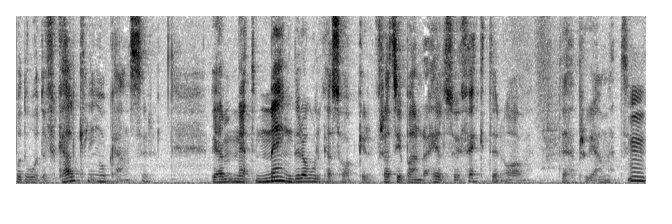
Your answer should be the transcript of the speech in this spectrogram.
både åderförkalkning och cancer. Vi har mätt mängder av olika saker för att se på andra hälsoeffekter av det här programmet. Mm.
